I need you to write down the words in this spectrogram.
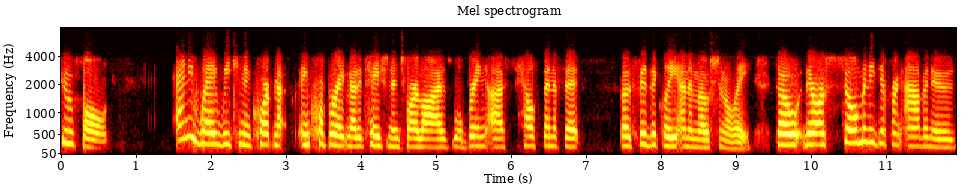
twofold. Any way we can incorporate, incorporate meditation into our lives will bring us health benefits, both physically and emotionally. So there are so many different avenues,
